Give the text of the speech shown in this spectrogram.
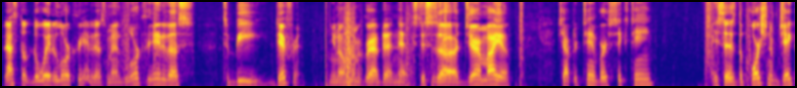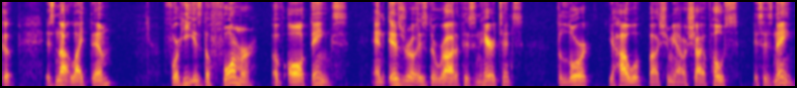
that's the, the way the Lord created us, man. The Lord created us to be different. You know, I'm gonna grab that next. This is uh Jeremiah chapter 10, verse 16. It says, The portion of Jacob is not like them, for he is the former of all things, and Israel is the rod of his inheritance. The Lord Yahweh by Ba'ashim Shai of hosts is his name.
